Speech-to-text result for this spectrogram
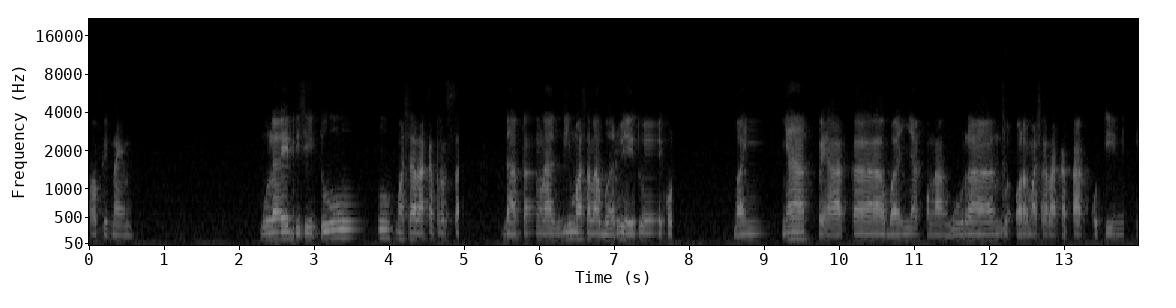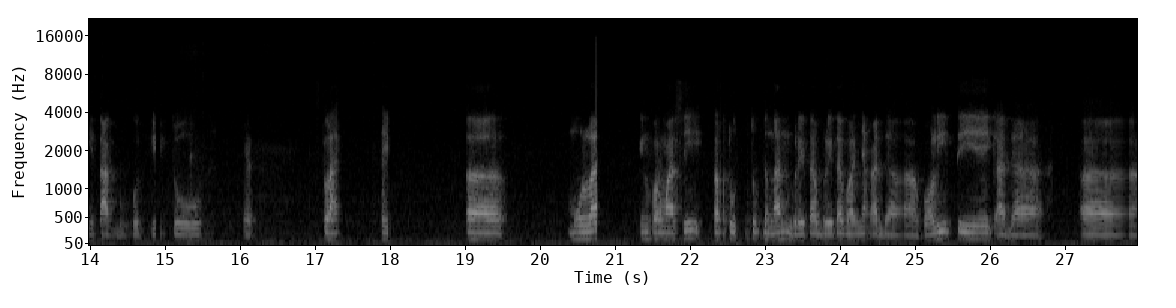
COVID-19. Mulai di situ masyarakat resah, datang lagi masalah baru yaitu ekonomi. Banyak PHK, banyak pengangguran, orang masyarakat takut ini, takut itu. Setelah eh, mulai informasi tertutup dengan berita-berita banyak ada politik, ada eh,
